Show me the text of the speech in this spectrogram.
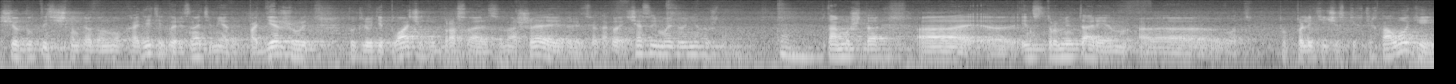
Еще в 2000 году он мог ходить и говорить, знаете, меня тут поддерживают, тут люди плачут, бросаются на шею и говорит все такое. Сейчас ему этого не нужно. Потому что э, э, инструментарием э, вот, политических технологий,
